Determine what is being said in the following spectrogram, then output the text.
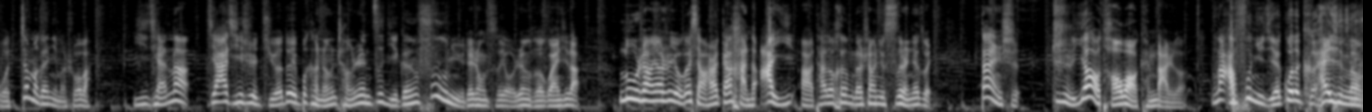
我这么跟你们说吧，以前呢，佳琪是绝对不可能承认自己跟妇女这种词有任何关系的。路上要是有个小孩敢喊她阿姨啊，她都恨不得上去撕人家嘴。但是只要淘宝肯打折，那妇女节过得可开心了。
